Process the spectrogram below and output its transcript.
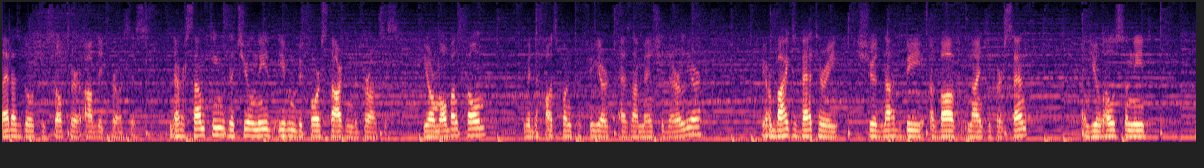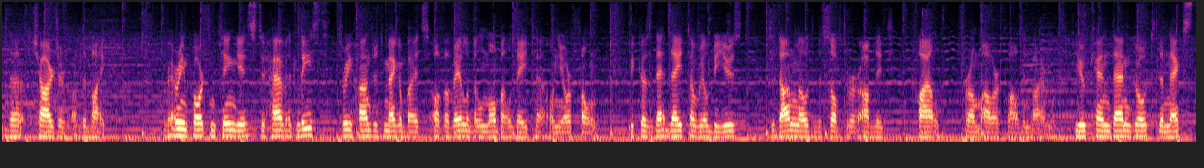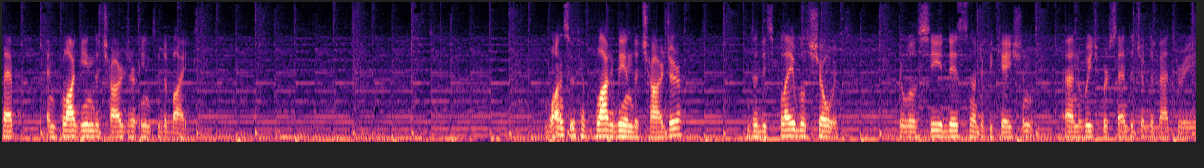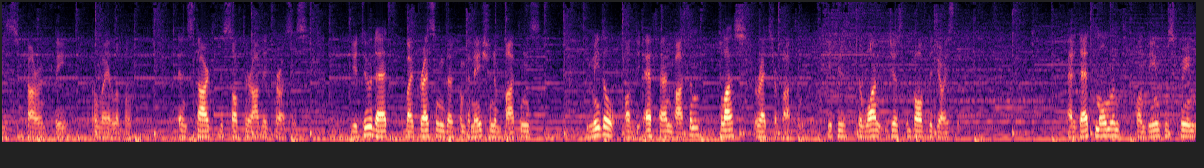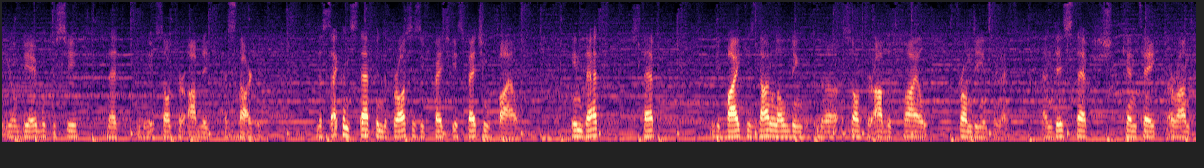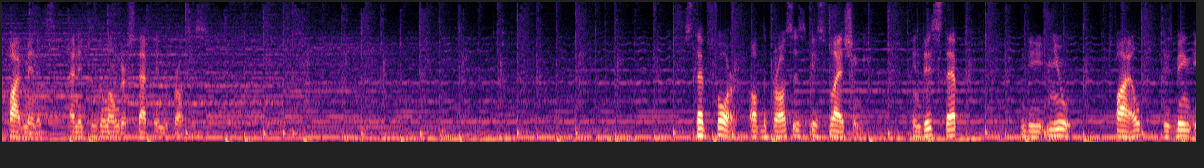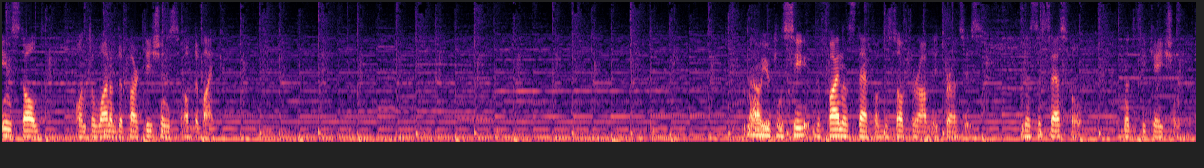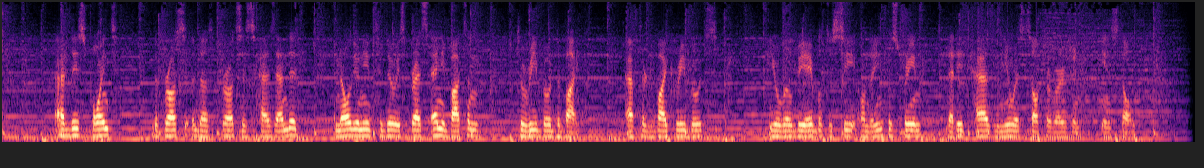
let us go to software update process. There are some things that you'll need even before starting the process. Your mobile phone with the hotspot configured as I mentioned earlier. Your bike's battery should not be above 90% and you'll also need the charger of the bike. Very important thing is to have at least 300 megabytes of available mobile data on your phone because that data will be used to download the software update file from our cloud environment. You can then go to the next step and plug in the charger into the bike. Once you have plugged in the charger, the display will show it. You will see this notification and which percentage of the battery is currently available and start the software update process. You do that by pressing the combination of buttons middle of the FN button plus retro button. It is the one just above the joystick. At that moment on the info screen you'll be able to see that the software update has started. The second step in the process is, fetch, is fetching file. In that step the bike is downloading the software update file from the internet and this step can take around 5 minutes and it is the longer step in the process. Step 4 of the process is flashing. In this step the new file is being installed onto one of the partitions of the bike. Now you can see the final step of the software update process the successful notification. At this point, the, proce the process has ended and all you need to do is press any button to reboot the bike. After the bike reboots, you will be able to see on the info screen that it has the newest software version installed.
